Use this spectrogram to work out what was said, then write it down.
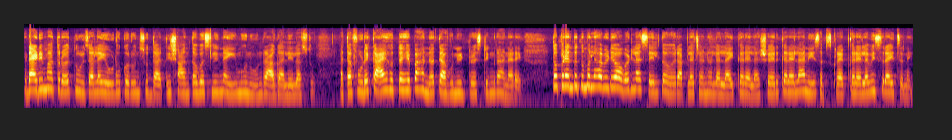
डॅडी मात्र तुळजाला एवढं करून सुद्धा ती शांत बसली नाही म्हणून राग आलेला असतो. आता पुढे काय होतं हे पाहणं त्याहून इंटरेस्टिंग राहणार आहे. तोपर्यंत तुम्हाला हा व्हिडिओ आवडला असेल तर आपल्या चॅनलला लाईक करायला शेअर करायला आणि सबस्क्राईब करायला विसरायचं नाही.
